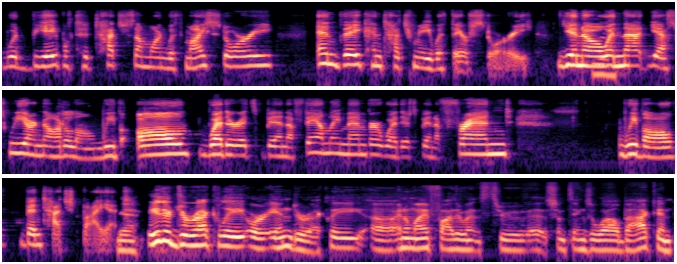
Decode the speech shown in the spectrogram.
would be able to touch someone with my story and they can touch me with their story you know yeah. and that yes we are not alone we've all whether it's been a family member whether it's been a friend we've all been touched by it. Yeah, either directly or indirectly. Uh, I know my father went through uh, some things a while back, and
